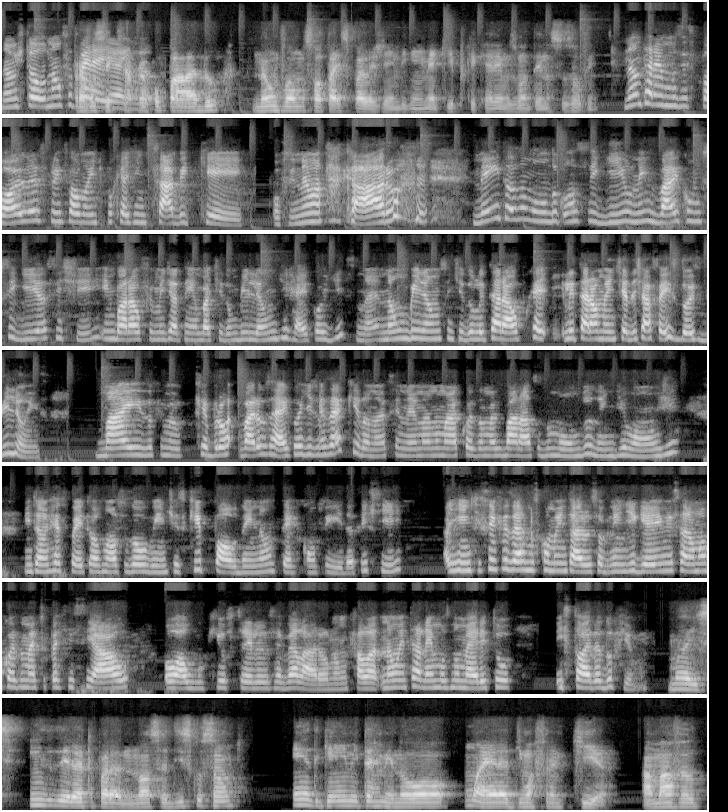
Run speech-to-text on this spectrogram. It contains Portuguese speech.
Não estou, não superei você que está preocupado, não vamos soltar spoilers de Endgame aqui porque queremos manter nossos ouvintes. Não teremos spoilers, principalmente porque a gente sabe que o cinema tá caro. Nem todo mundo conseguiu, nem vai conseguir assistir, embora o filme já tenha batido um bilhão de recordes, né? Não um bilhão no sentido literal, porque literalmente ele já fez dois bilhões. Mas o filme quebrou vários recordes, mas é aquilo, né? Cinema não é a coisa mais barata do mundo, nem de longe. Então, em respeito aos nossos ouvintes que podem não ter conseguido assistir, a gente, se fizermos comentários sobre Endgame, será uma coisa mais superficial ou algo que os trailers revelaram. Não, fala, não entraremos no mérito história do filme. Mas, indo direto para nossa discussão, Endgame terminou uma era de uma franquia. A Marvel,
